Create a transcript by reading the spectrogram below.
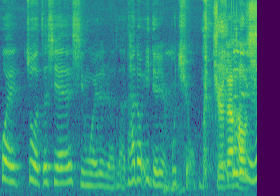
会做这些行为的人呢，他都一点也不穷，觉得好 吃。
